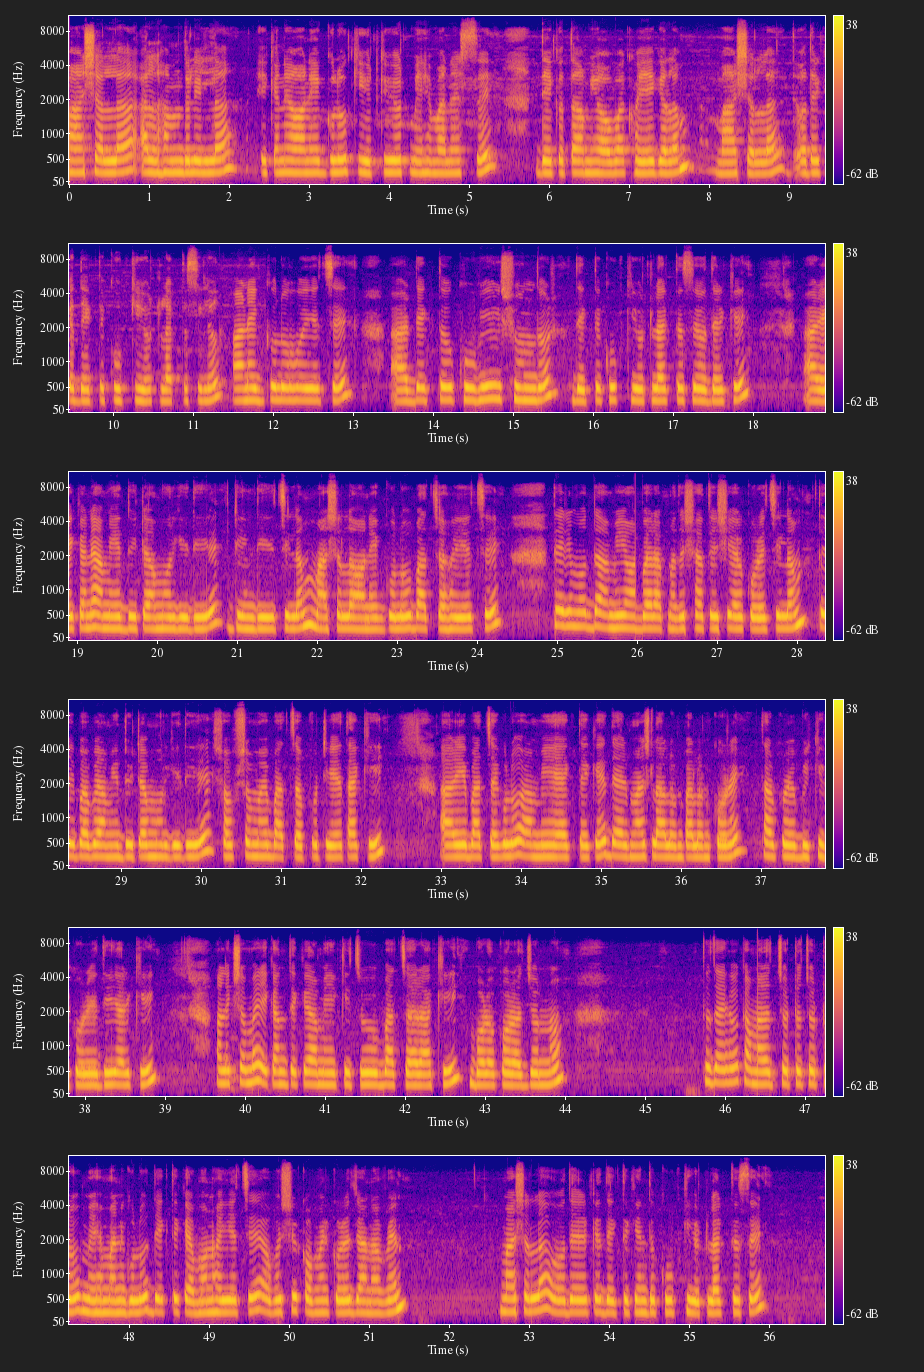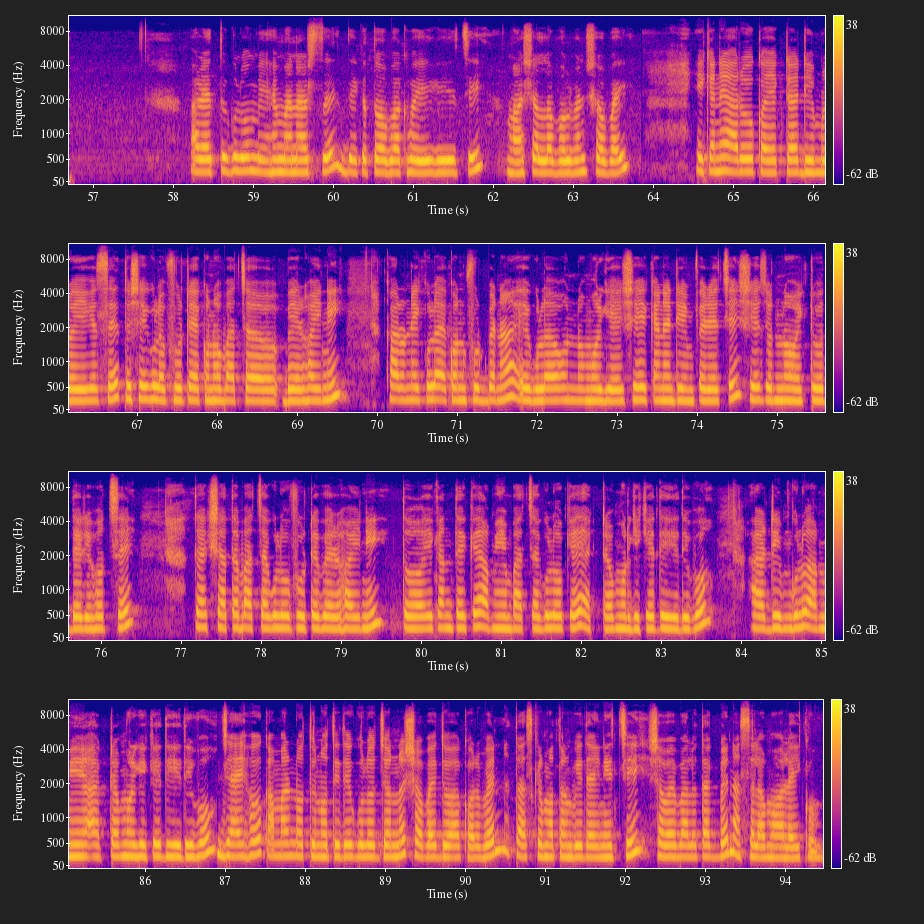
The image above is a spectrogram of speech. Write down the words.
মাশাল্লাহ, আলহামদুলিল্লাহ, এখানে অনেকগুলো কিউট কিউট মেহমান আসছে, দেখে তো আমি অবাক হয়ে গেলাম। মাশাল্লাহ ওদেরকে দেখতে খুব কিউট লাগতেছিল। অনেকগুলো হয়েছে, আর দেখতেও খুবই সুন্দর, দেখতে খুব কিউট লাগতেছে ওদেরকে। আর এখানে আমি দুইটা মুরগি দিয়ে ডিম দিয়েছিলাম মাসাল্লাহ অনেকগুলো বাচ্চা হয়েছে। তো এরই মধ্যে আমি একবার আপনাদের সাথে শেয়ার করেছিলাম, তো এইভাবে আমি দুইটা মুরগি দিয়ে সব সময় বাচ্চা ফুটিয়ে থাকি। আর এই বাচ্চাগুলো আমি এক থেকে দেড় মাস লালন পালন করে তারপরে বিক্রি করে দিই আর কি। অনেক সময় এখান থেকে আমি কিছু বাচ্চা রাখি বড় করার জন্য। তো যাই হোক, আমার ছোট ছোট মেহমানগুলো দেখতে কেমন হয়েছে অবশ্যই কমেন্ট করে জানাবেন। মাসাল্লাহ ওদেরকে দেখতে কিন্তু খুব কিউট লাগতেছে। আর এতগুলো মেহমান আসছে, দেখে তো অবাক হয়ে গিয়েছি। মাশাল্লাহ বলবেন সবাই। এখানে আরও কয়েকটা ডিম রয়ে গেছে, তো সেগুলো ফুটে এখনও বাচ্চা বের হয়নি। কারণ এগুলো এখন ফুটবে না, এগুলো অন্য মুরগি এসে এখানে ডিম ফেরেছে সেজন্য একটু দেরি হচ্ছে। তো একসাথে বাচ্চাগুলো ফুটে বের হয়নি। তো এখান থেকে আমি বাচ্চাগুলোকে একটা মুরগিকে দিয়ে দিব আর ডিমগুলো আমি একটা মুরগিকে দিয়ে দিব। যাই হোক, আমার নতুন অতিথিগুলোর জন্য সবাই দোয়া করবেন। তো আজকের মতন বিদায় নিচ্ছি। সবাই ভালো থাকবেন। আসসালামু আলাইকুম।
